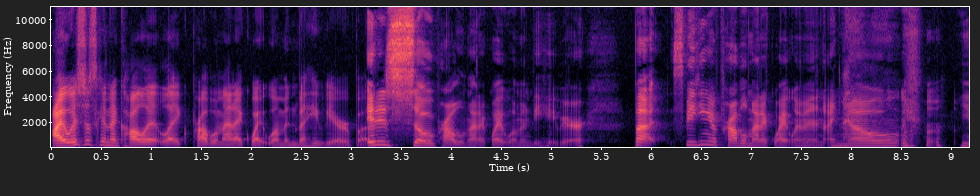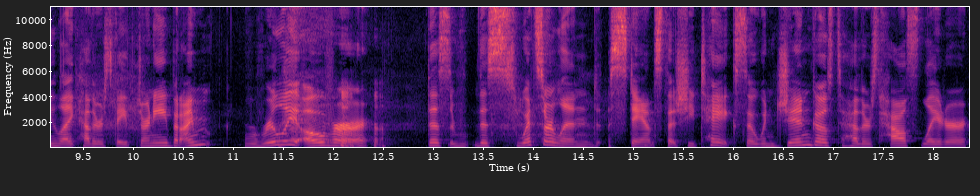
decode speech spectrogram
I was just gonna call it like problematic white woman behavior, but It is so problematic white woman behavior. But speaking of problematic white women, I know you like Heather's faith journey, but I'm really over this this Switzerland stance that she takes. So when Jen goes to Heather's house later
